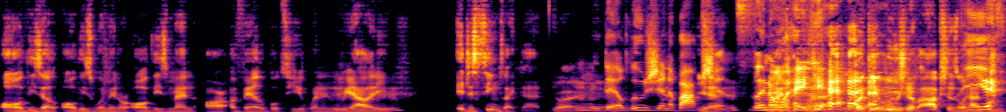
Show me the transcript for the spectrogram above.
all these uh, all these women or all these men are available to you when in reality Mhm. it just seems like that. Right. Mhm, The illusion of options, Yeah. in a way. right. Yeah. But the illusion of options will have Yeah. you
